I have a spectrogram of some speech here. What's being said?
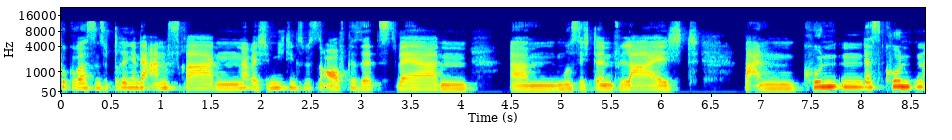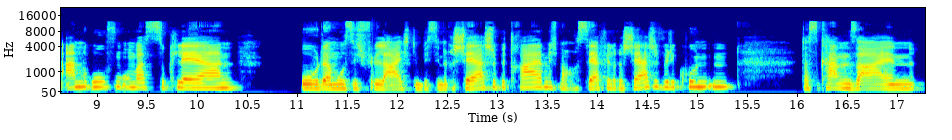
gucke, was sind so dringende Anfragen, ne? welche Meetings müssen aufgesetzt werden, ähm, muss ich denn vielleicht bei einem Kunden des Kunden anrufen, um was zu klären? Oder muss ich vielleicht ein bisschen Recherche betreiben? Ich mache auch sehr viel Recherche für die Kunden. Das kann sein,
